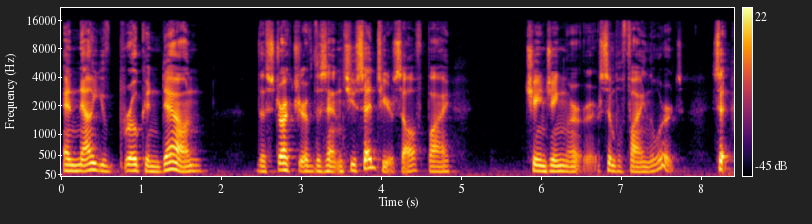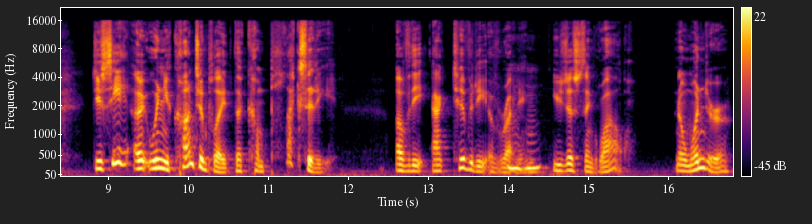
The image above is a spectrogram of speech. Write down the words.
And now you've broken down the structure of the sentence you said to yourself by changing or simplifying the words. So, do you see uh, when you contemplate the complexity of the activity of writing, you just think, wow, no wonder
